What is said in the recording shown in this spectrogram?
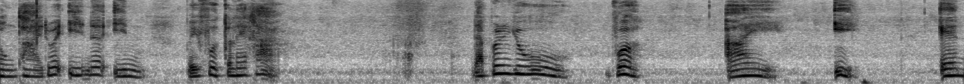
ลงท้ายด้วย e เนอร์ in ไปฝึกกันเลยค่ะ W V I E N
